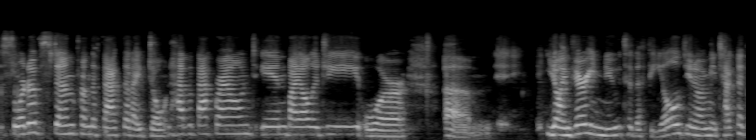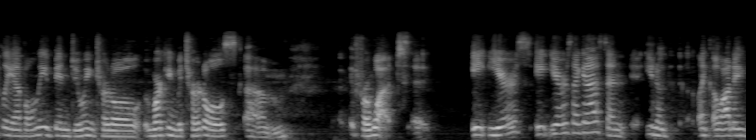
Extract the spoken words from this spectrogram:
sort of stem from the fact that i don't have a background in biology or um you know i'm very new to the field. You know i mean technically i've only been doing turtle working with turtles um for what? Eight years? Eight years i guess. And you know like a lot of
